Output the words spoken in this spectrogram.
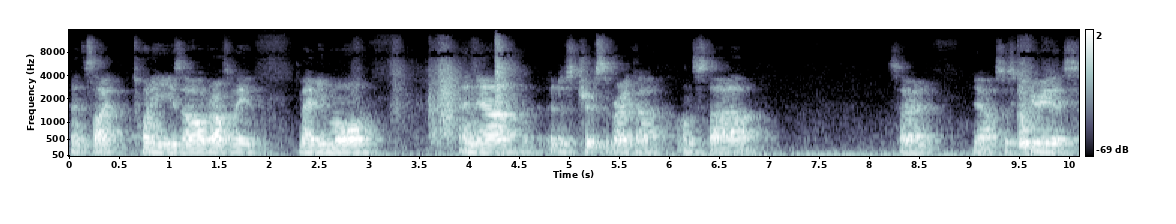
and it's like 20 years old roughly maybe more. And now it just trips the breaker on startup. So yeah, I was just curious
